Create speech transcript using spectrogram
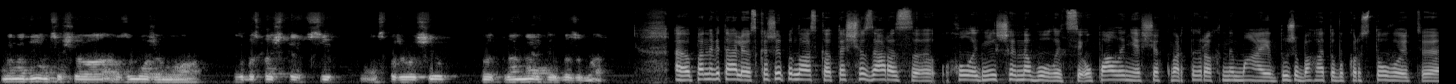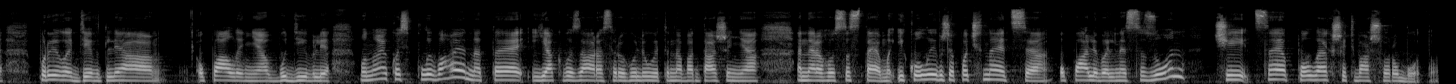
ми- надіємося, що зможемо забезпечити всіх е, споживачів електроенергію без обмежень. Е, Пане Віталію, скажи, будь ласка, те, що зараз е, холодніше на вулиці, опалення ще в квартирах немає. Дуже багато використовують е, приладів для опалення будівлі. Воно якось впливає на те, як ви зараз регулюєте навантаження енергосистеми, і коли вже почнеться опалювальний сезон, чи це полегшить вашу роботу?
